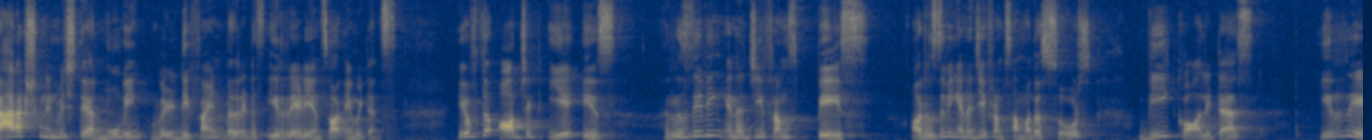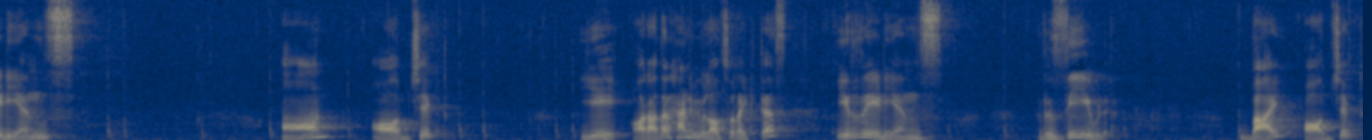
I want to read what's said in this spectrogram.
direction in which they are moving will define whether it is irradiance or emittance. If the object A is receiving energy from space or receiving energy from some other source, we call it as irradiance on object A or other hand we will also write it as irradiance received by object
